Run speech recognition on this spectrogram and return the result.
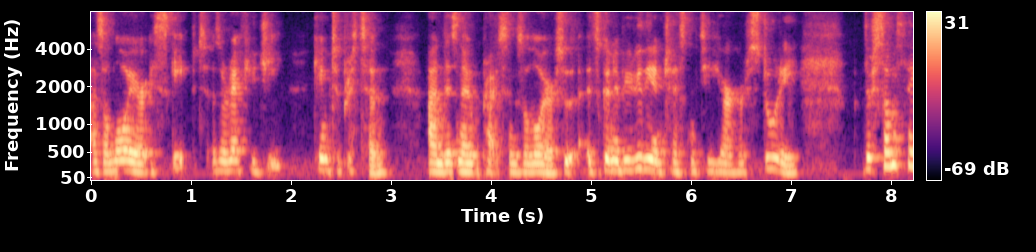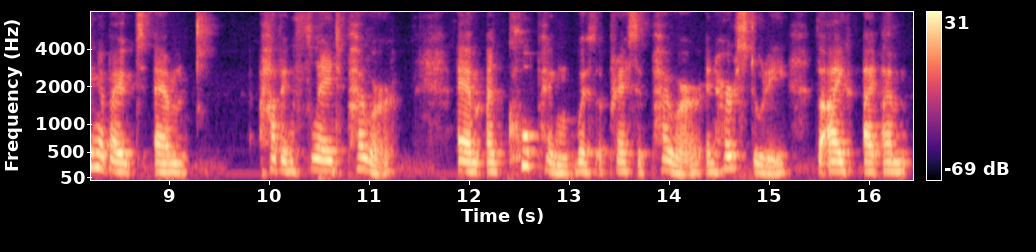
as a lawyer, escaped as a refugee, came to Britain, and is now practicing as a lawyer. So it's going to be really interesting to hear her story. There's something about um, having fled power um, and coping with oppressive power in her story that I, I am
